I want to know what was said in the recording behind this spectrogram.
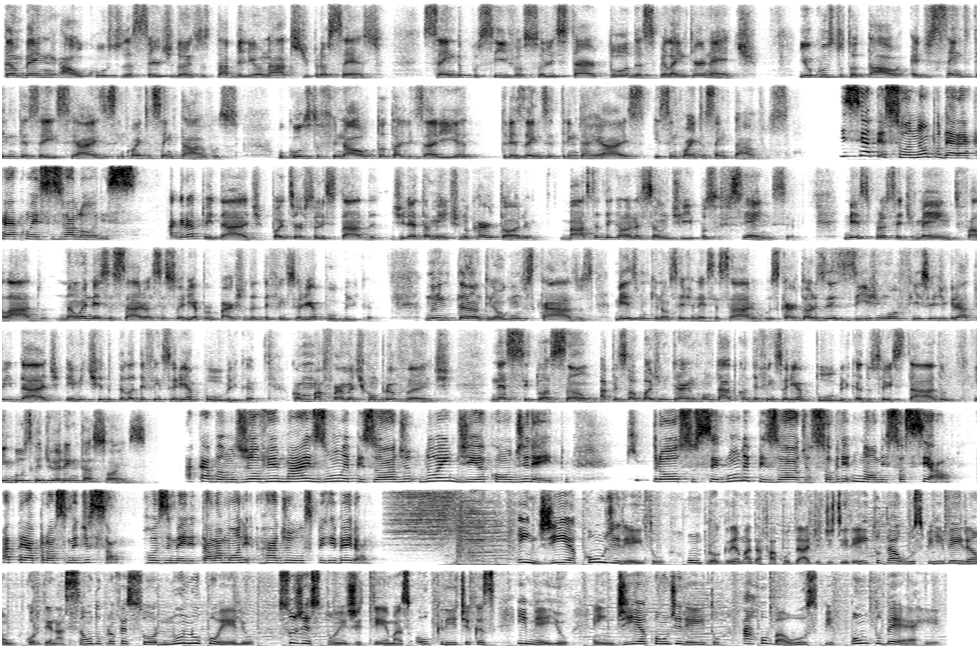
Também há o custo das certidões dos tabelionatos de processo, sendo possível solicitar todas pela internet. E o custo total é de R$ 136,50. O custo final totalizaria R$ 330,50. E se a pessoa não puder arcar com esses valores? A gratuidade pode ser solicitada diretamente no cartório, basta a declaração de hipossuficiência. Nesse procedimento falado, não é necessário assessoria por parte da Defensoria Pública. No entanto, em alguns casos, mesmo que não seja necessário, os cartórios exigem o um ofício de gratuidade emitido pela Defensoria Pública, como uma forma de comprovante. Nessa situação, a pessoa pode entrar em contato com a Defensoria Pública do seu estado em busca de orientações. Acabamos de ouvir mais um episódio do Em Dia com o Direito, que trouxe o segundo episódio sobre nome social. Até a próxima edição. Rosimeire Talamone, Rádio USP Ribeirão. Em Dia com o Direito, um programa da Faculdade de Direito da USP Ribeirão, coordenação do professor Nuno Coelho. Sugestões de temas ou críticas, e-mail em diacomdireito@usp.br.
